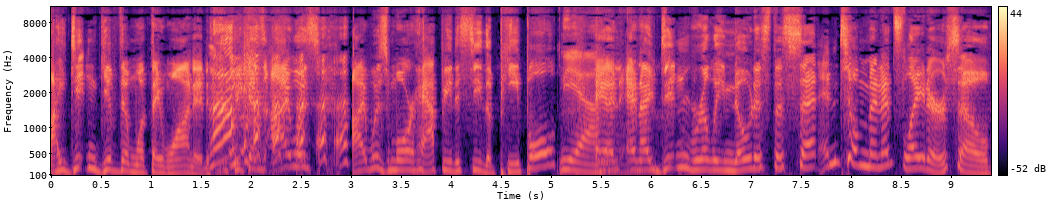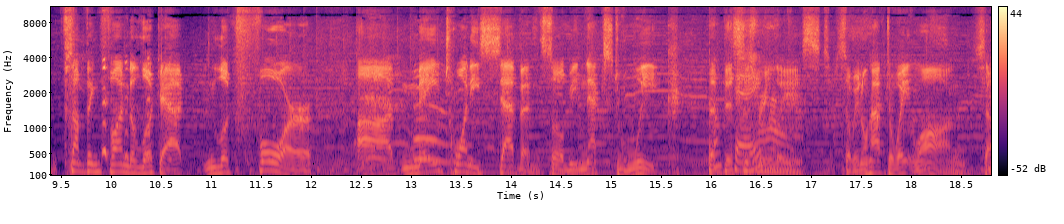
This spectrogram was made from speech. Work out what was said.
"I didn't give them what they wanted because I was I was more happy to see the people, Yeah. and and I didn't really notice the set until minutes later. So something fun to look at, and look for uh, May 27th. So it'll be next week that this is released. So we don't have to wait long. So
